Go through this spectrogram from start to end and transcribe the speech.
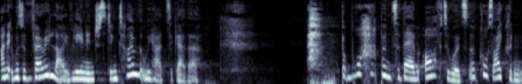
and it was a very lively and interesting time that we had together. But what happened to them afterwards? Of course, I couldn't,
